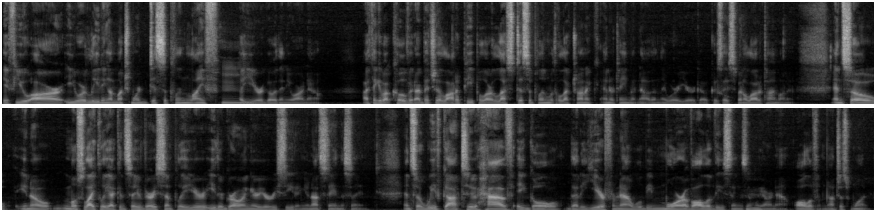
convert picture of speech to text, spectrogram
if you are you are leading a much more disciplined life a hmm. year ago than you are now. I think about COVID. I bet you a lot of people are less disciplined with electronic entertainment now than they were a year ago because they spent a lot of time on it. And so, you know, most likely I can say very simply, you're either growing or you're receding. You're not staying the same. And so we've got to have a goal that a year from now will be more of all of these things than we are now. All of them, not just one.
